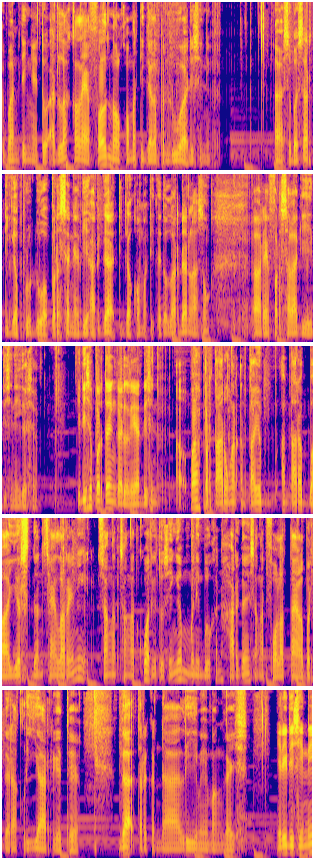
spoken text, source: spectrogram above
Kebantingnya itu adalah ke level 0,382 di sini uh, sebesar 32% ya di harga 3,3 dolar dan langsung uh, reversal lagi di sini guys ya. Jadi seperti yang kalian lihat di sini apa pertarungan antara antara buyers dan seller ini sangat-sangat kuat gitu sehingga menimbulkan harga yang sangat volatile bergerak liar gitu ya. Nggak terkendali memang guys. Jadi di sini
